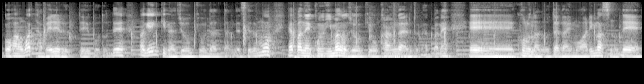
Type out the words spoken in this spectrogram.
ご飯は食べれるっていうことで、まあ、元気な状況だったんですけども、やっぱね、この今の状況を考えると、やっぱね、えー、コロナの疑いもありますので、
